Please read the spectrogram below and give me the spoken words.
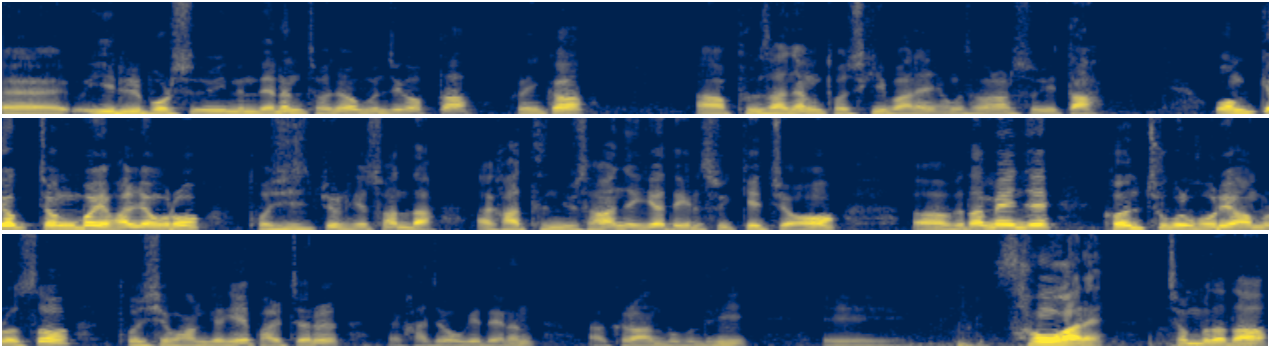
에, 일을 볼 수 있는 데는 전혀 문제가 없다. 그러니까 아, 분산형 도시 기반의 형성을 할 수 있다. 원격 정보의 활용으로 도시 집중을 해소한다. 아, 같은 유사한 얘기가 될 수 있겠죠. 어, 그 다음에 이제 건축을 고려함으로써 도시 환경의 발전을 가져오게 되는 아, 그러한 부분들이 예, 상호 간에 전부 다, 다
